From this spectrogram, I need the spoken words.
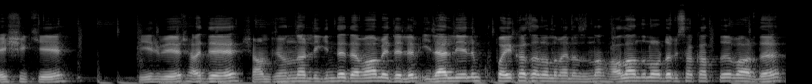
5-2, 1-1 hadi. Şampiyonlar Ligi'nde devam edelim. İlerleyelim kupayı kazanalım en azından. Haaland'ın orada bir sakatlığı vardı.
